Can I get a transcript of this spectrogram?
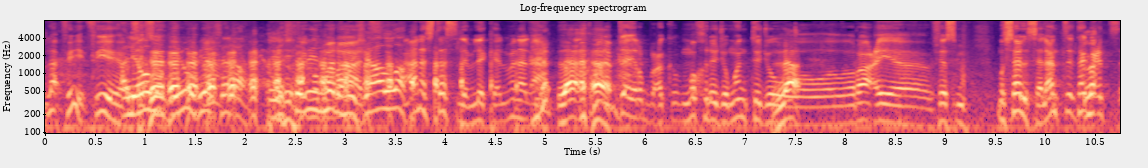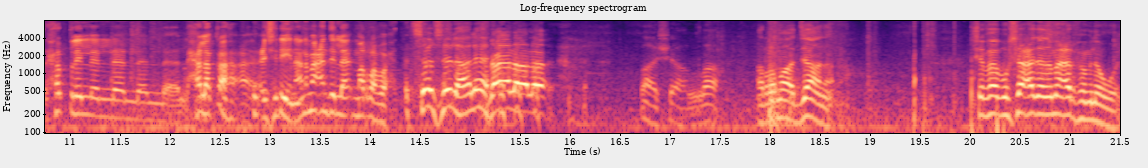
لا في في اليوم الضيوف يا سلام. في نستفيد منهم إن. شاء الله. أنا أستسلم لك من الآن. لا. أنا بجاي ربعك مخرج ومنتج. وراعي آه، شو اسمه مسلسل. أنت تقعد تحط لي ال- ال- ال- الحلقة 20 أنا ما عندي إلا مرة واحدة. تسلسلها ليه؟ لا لا لا. ما شاء الله. الرماد جانا. شوف أبو سعد أنا ما أعرفه من أول.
